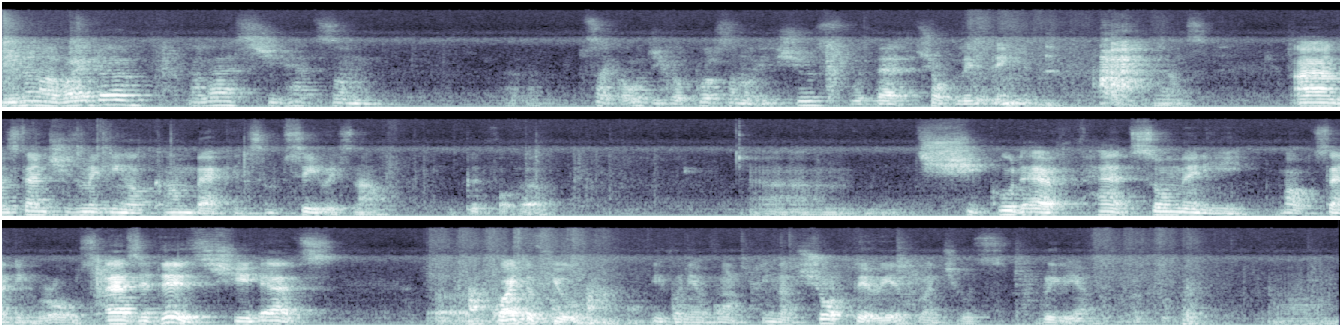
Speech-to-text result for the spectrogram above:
Winona Ryder, alas, she had some uh, psychological, personal issues with that shoplifting and. I understand she's making a comeback in some series now. Good for her. Um, she could have had so many outstanding roles. As it is, she has uh, quite a few, even in, a short period when she was really young. Um,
